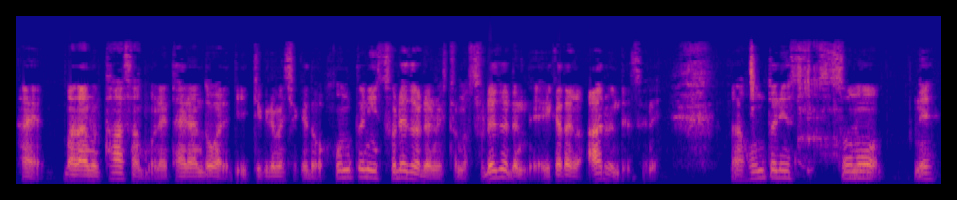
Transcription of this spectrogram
はい。まあ、あの、ターさんもね、タイランドワーで言ってくれましたけど、本当にそれぞれの人のそれぞれのやり方があるんですよね。本当にそのね、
